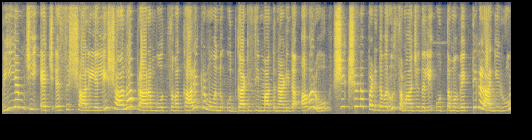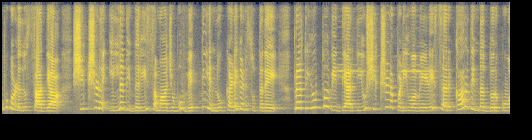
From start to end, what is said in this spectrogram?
ಬಿಎಂಜಿಎಚ್ಎಸ್ ಶಾಲೆಯಲ್ಲಿ ಶಾಲಾ ಪ್ರಾರಂಭೋತ್ಸವ ಕಾರ್ಯಕ್ರಮವನ್ನು ಉದ್ಘಾಟಿಸಿ ಮಾತನಾಡಿದ ಅವರು, ಶಿಕ್ಷಣ ಪಡೆದವರು ಸಮಾಜದಲ್ಲಿ ಉತ್ತಮ ವ್ಯಕ್ತಿಗಳಾಗಿ ರೂಪುಗೊಳ್ಳಲು ಸಾಧ್ಯ. ಶಿಕ್ಷಣ ಇಲ್ಲದಿದ್ದರೆ ಸಮಾಜವು ವ್ಯಕ್ತಿಯನ್ನು ಕಡೆಗಣಿಸುತ್ತದೆ. ಪ್ರತಿಯೊಬ್ಬ ವಿದ್ಯಾರ್ಥಿಯು ಶಿಕ್ಷಣ ಪಡೆಯುವ ವೇಳೆ ಸರ್ಕಾರದಿಂದ ದೊರಕುವ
